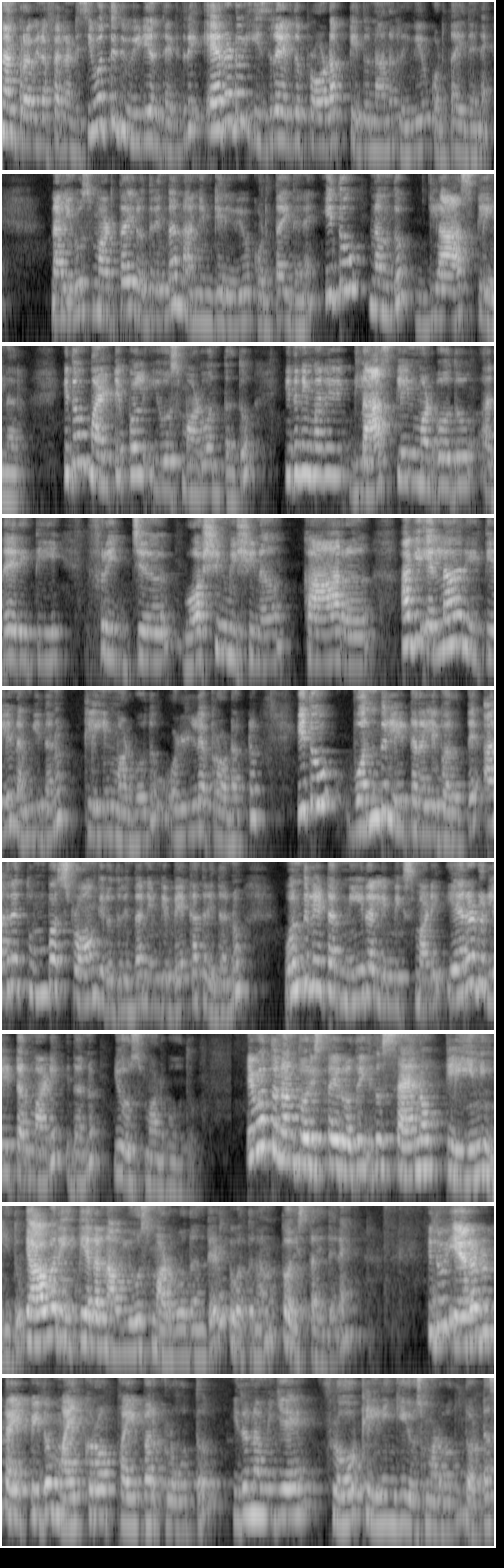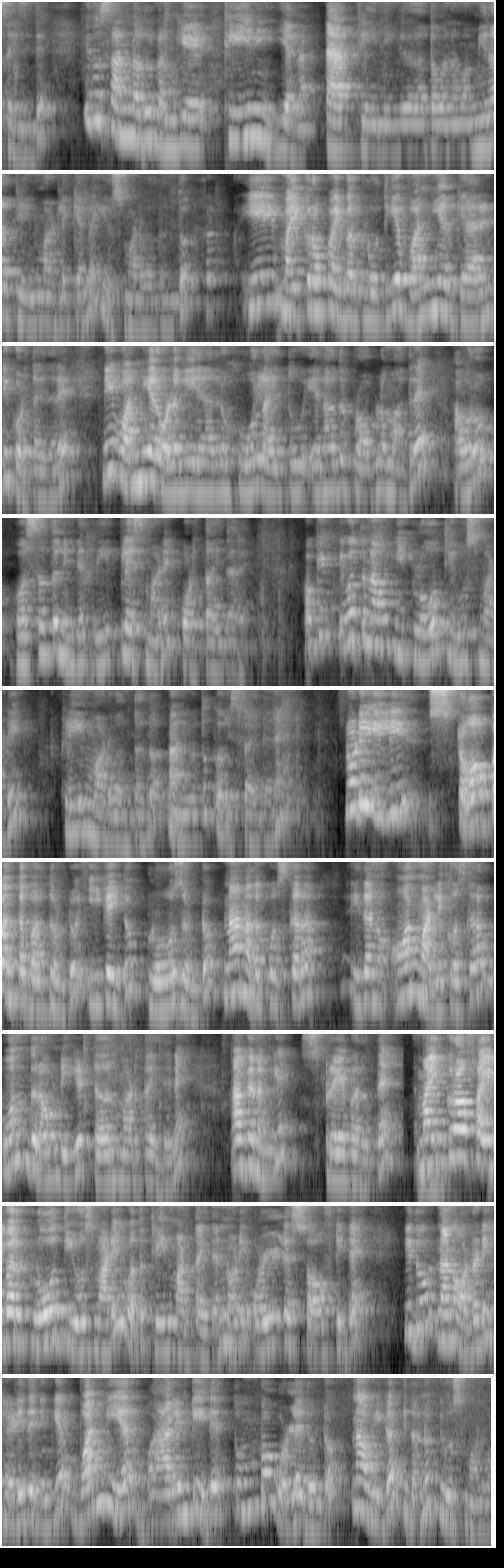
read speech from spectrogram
ನಾನು ಪ್ರವೀಣ ಫರ್ನಾಂಡಿಸ್. ಇವತ್ತಿದು ವಿಡಿಯೋ ಅಂತ ಹೇಳಿದ್ರೆ ಎರಡು ಇಸ್ರೇಲ್ದು ಪ್ರಾಡಕ್ಟ್ ಇದು ನಾನು ರಿವ್ಯೂ ಕೊಡ್ತಾ ಇದ್ದೇನೆ. ನಾನು ಯೂಸ್ ಮಾಡ್ತಾ ಇರೋದ್ರಿಂದ ನಾನು ನಿಮಗೆ ರಿವ್ಯೂ ಕೊಡ್ತಾ ಇದ್ದೇನೆ. ಇದು ನಮ್ಮದು ಗ್ಲಾಸ್ ಕ್ಲೀನರ್ ಇದು ಮಲ್ಟಿಪಲ್ ಯೂಸ್ ಮಾಡುವಂಥದ್ದು. ಇದು ನಿಮ್ಮಲ್ಲಿ ಗ್ಲಾಸ್ ಕ್ಲೀನ್ ಮಾಡ್ಬೋದು. ಅದೇ ರೀತಿ ಫ್ರಿಜ್ ವಾಷಿಂಗ್ ಮಿಷಿನ್ ಕಾರ್ ಹಾಗೆ ಎಲ್ಲ ರೀತಿಯಲ್ಲಿ ನಮಗೆ ಇದನ್ನು ಕ್ಲೀನ್ ಮಾಡ್ಬೋದು. ಒಳ್ಳೆ ಪ್ರಾಡಕ್ಟ್ ಇದು ಒಂದು ಲೀಟರಲ್ಲಿ ಬರುತ್ತೆ. ಆದರೆ ತುಂಬ ಸ್ಟ್ರಾಂಗ್ ಇರೋದ್ರಿಂದ ನಿಮಗೆ ಬೇಕಾದರೆ ಇದನ್ನು ಒಂದು ಲೀಟರ್ ನೀರಲ್ಲಿ ಮಿಕ್ಸ್ ಮಾಡಿ, ಎರಡು ಲೀಟರ್ ಮಾಡಿ ಇದನ್ನು ಯೂಸ್ ಮಾಡಬಹುದು ಇವತ್ತು ನಾನು ತೋರಿಸ್ತಾ ಇರೋದು ಇದು ಸ್ಯಾನೋ ಕ್ಲೀನಿಂಗ್ ಇದು. ಯಾವ ರೀತಿಯೆಲ್ಲ ನಾವು ಯೂಸ್ ಮಾಡ್ಬೋದು ಅಂತೇಳಿ ಇವತ್ತು ನಾನು ತೋರಿಸ್ತಾ ಇದ್ದೇನೆ. ಇದು ಎರಡು ಟೈಪ್ ಇದು ಮೈಕ್ರೋ ಫೈಬರ್ ಕ್ಲೋತ್ ಇದು ನಮಗೆ ಫ್ಲೋರ್ ಕ್ಲೀನಿಂಗ್ ಯೂಸ್ ಮಾಡಬಹುದು ದೊಡ್ಡ ಸೈಜ್ ಇದೆ. ಇದು ಸಣ್ಣದು ನಮಗೆ ಕ್ಲೀನಿಂಗ್ ಎಲ್ಲ ಟ್ಯಾಪ್ ಕ್ಲೀನಿಂಗ್ ಅಥವಾ ನಮ್ಮ ಮಿರರ್ ಕ್ಲೀನ್ ಮಾಡಲಿಕ್ಕೆಲ್ಲ ಯೂಸ್ ಮಾಡುವುದಂತೂ ಈ ಮೈಕ್ರೋ ಫೈಬರ್ ಕ್ಲೋತ್ಗೆ ಒನ್ ಇಯರ್ ಗ್ಯಾರಂಟಿ ಕೊಡ್ತಾ ಇದ್ದಾರೆ. ನೀವು ಒನ್ ಇಯರ್ ಒಳಗೆ ಏನಾದರೂ ಹೋಲ್ ಆಯಿತು, ಏನಾದರೂ ಪ್ರಾಬ್ಲಮ್ ಆದರೆ ಅವರು ಹೊಸತು ನಿಮಗೆ ರೀಪ್ಲೇಸ್ ಮಾಡಿ ಕೊಡ್ತಾ ಇದ್ದಾರೆ. ಓಕೆ ಇವತ್ತು ನಾವು ಈ ಕ್ಲೋತ್ ಯೂಸ್ ಮಾಡಿ ಕ್ಲೀನ್ ಮಾಡುವಂಥದ್ದು ನಾನು ಇವತ್ತು ತೋರಿಸ್ತಾ ಇದ್ದೇನೆ. ನೋಡಿ, ಇಲ್ಲಿ ಸ್ಟಾಪ್ ಅಂತ ಬರೆದುಂಟು, ಈಗ ಇದು ಕ್ಲೋಸ್ ಉಂಟು. ನಾನು ಅದಕ್ಕೋಸ್ಕರ ಇದನ್ನು ಆನ್ ಮಾಡಲಿಕ್ಕೋಸ್ಕರ ಒಂದು ರೌಂಡಿಗೆ ಟರ್ನ್ ಮಾಡ್ತಾ ಇದ್ದೇನೆ. ಆಗ ನಮಗೆ ಸ್ಪ್ರೇ ಬರುತ್ತೆ. ಮೈಕ್ರೋ ಫೈಬರ್ ಕ್ಲೋತ್ ಯೂಸ್ ಮಾಡಿ ಇವತ್ತು ಕ್ಲೀನ್ ಮಾಡ್ತಾ ಇದ್ದೇನೆ. ನೋಡಿ, ಒಳ್ಳೆ ಸಾಫ್ಟ್ ಇದೆ. ಇದು ನಾನು ಆಲ್ರೆಡಿ ಹೇಳಿದೆ ನಿಮಗೆ. ಒನ್ ಇಯರ್ ವ್ಯಾರಂಟಿ ಇದೆ. ತುಂಬ ಒಳ್ಳೆಯದುಂಟು ನಾವೀಗ ಇದನ್ನು ಯೂಸ್ ಮಾಡುವ.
